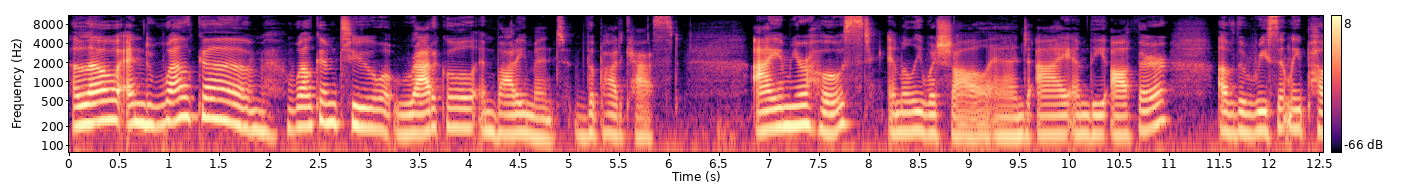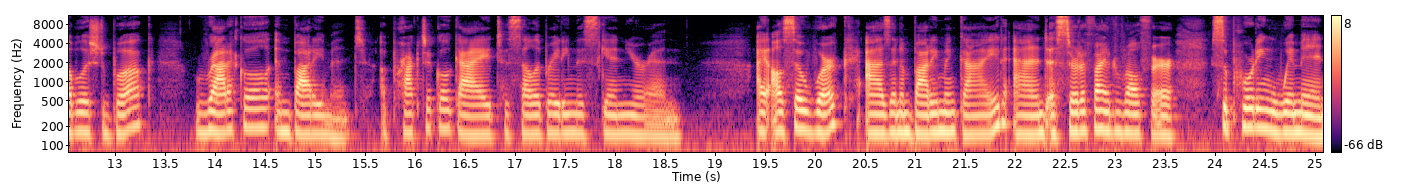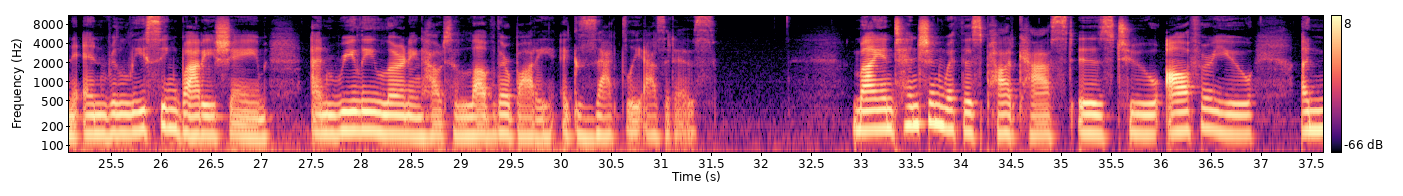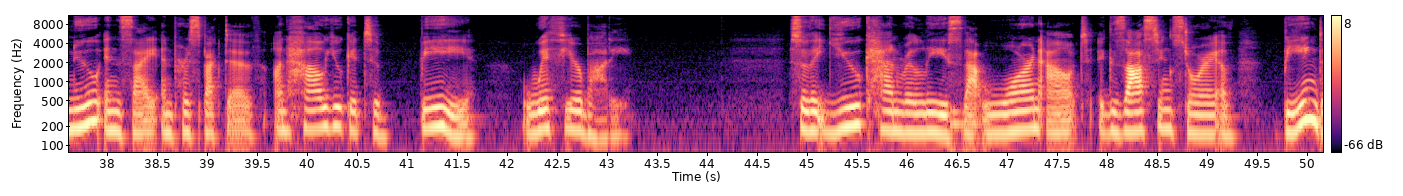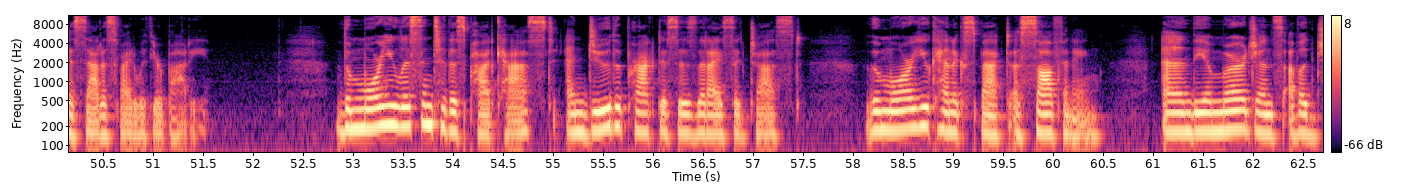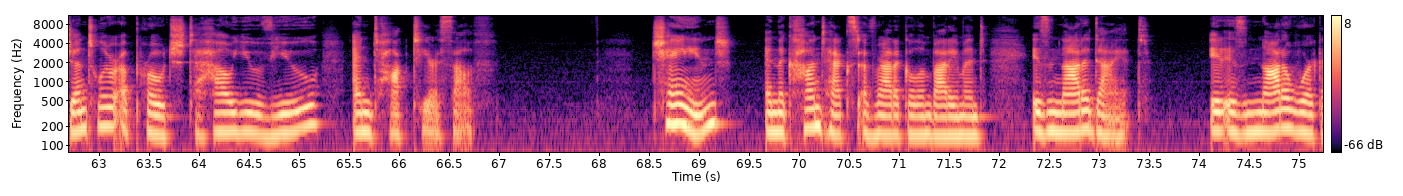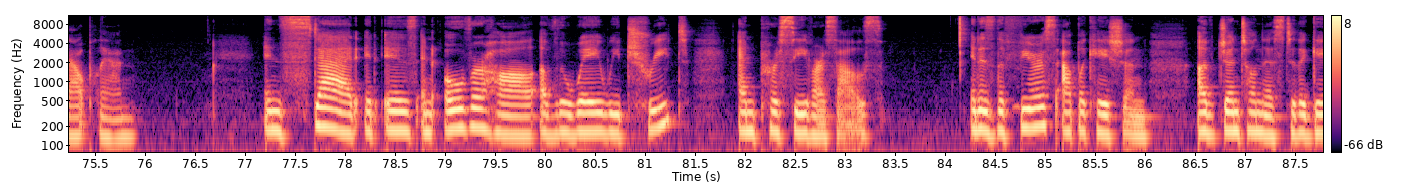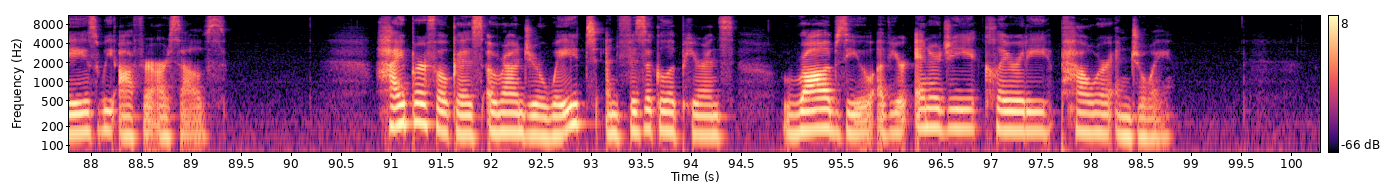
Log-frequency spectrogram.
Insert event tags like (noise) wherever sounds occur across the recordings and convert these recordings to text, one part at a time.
Hello and welcome. Welcome to Radical Embodiment, the podcast. I am your host, Emily Wishall, and I am the author of the recently published book, Radical Embodiment A Practical Guide to Celebrating the Skin You're In. I also work as an embodiment guide and a certified rolfer, supporting women in releasing body shame and really learning how to love their body exactly as it is. My intention with this podcast is to offer you a new insight and perspective on how you get to be with your body so that you can release that worn out, exhausting story of being dissatisfied with your body. The more you listen to this podcast and do the practices that I suggest, the more you can expect a softening and the emergence of a gentler approach to how you view and talk to yourself. Change, in the context of radical embodiment, is not a diet, it is not a workout plan. Instead, it is an overhaul of the way we treat and perceive ourselves. It is the fierce application of gentleness to the gaze we offer ourselves. Hyper focus around your weight and physical appearance robs you of your energy, clarity, power, and joy.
